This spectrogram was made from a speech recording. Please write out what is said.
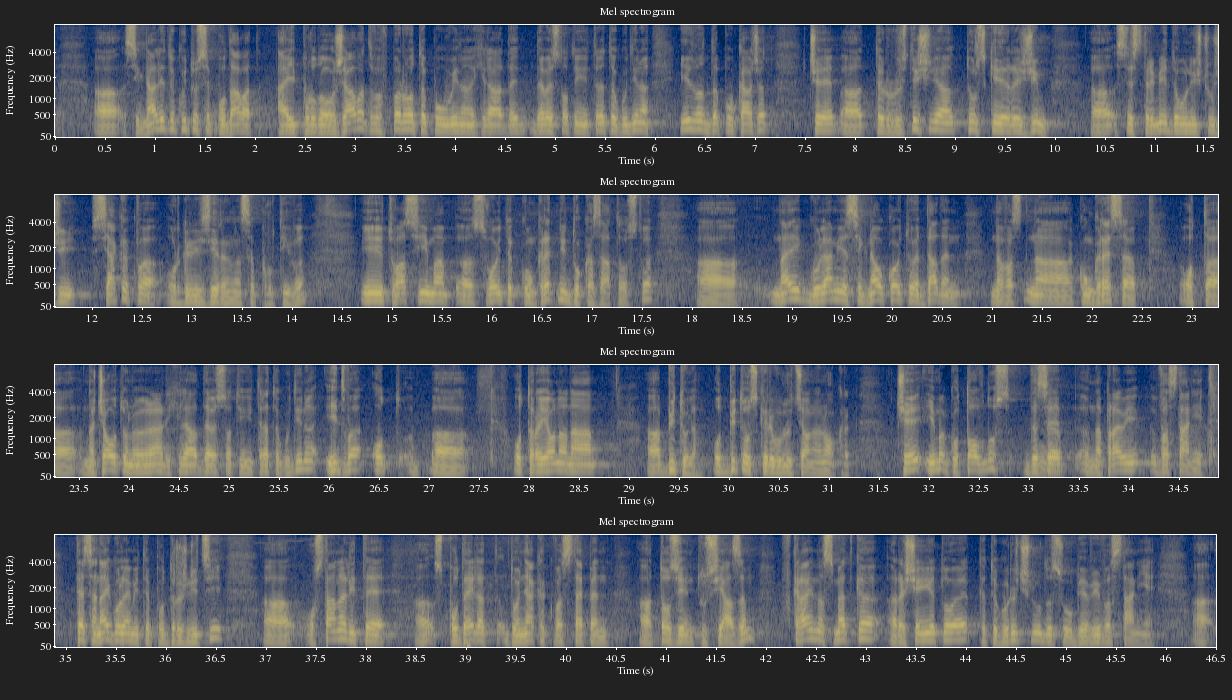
Сигналите, които се подават, а и продължават в първата половина на 1903 година, идват да покажат, че терористичният турски режим се стреми да унищожи всякаква организирана съпротива. И това си има своите конкретни доказателства. Най-голямия сигнал, който е даден на Конгреса от а, началото на януари 1903 година идва от, а, от района на а, Битоля, от Битолски революционен окръг че има готовност да се да. направи възстание. Те са най-големите поддръжници. Останалите споделят до някаква степен този ентусиазъм. В крайна сметка решението е категорично да се обяви възстание.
